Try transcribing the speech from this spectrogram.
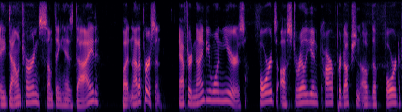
a downturn. Something has died, but not a person. After 91 years, Ford's Australian car production of the Ford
